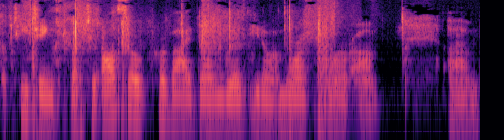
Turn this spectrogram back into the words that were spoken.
of, teaching, but to also provide them with you know a more more um, um,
